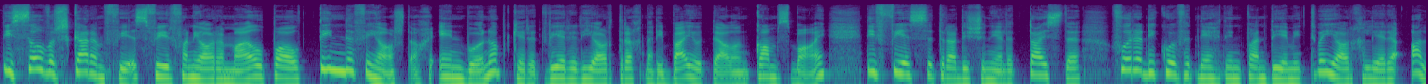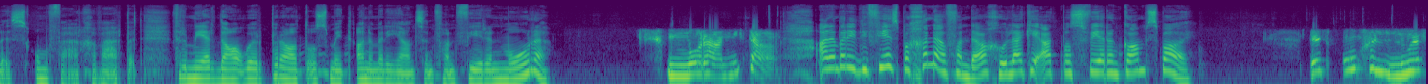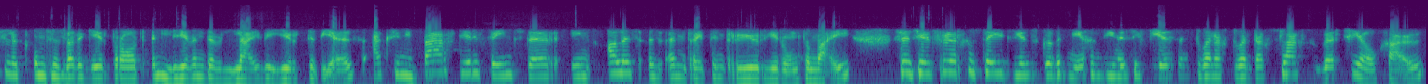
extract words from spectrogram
Die Silwer Skermfees vier van jare mylpaal 10de verjaarsdag en boonop keer dit weer hierdie jaar terug na die Bay Hotel in Camps Bay, die fees se tradisionele tuiste voordat die COVID-19 pandemie 2 jaar gelede alles omvergewerp het. Vir meer daaroor praat ons met Anne Marie Jansen van Vier en Môre. Môre Anita. Annemarie, die fees begin nou vandag. Hoe lyk die atmosfeer in Kampsbaai? Dis ongelooflik om soos wat ek hier praat in lewende lywe hier te wees. Ek sien die berg deur die venster en alles is in rep en roer hier rondom my. Soos jy vroeër gesê het, weens COVID-19 is die fees in 2020 slegs virtueel gehou.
